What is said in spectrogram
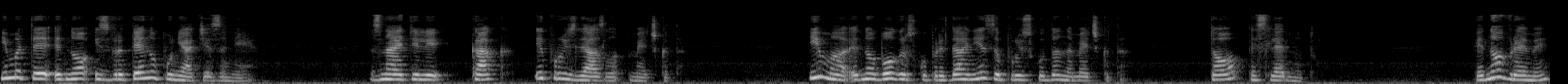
Имате едно извратено понятие за нея. Знаете ли как е произлязла мечката? Има едно българско предание за происхода на мечката. То е следното. Едно време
